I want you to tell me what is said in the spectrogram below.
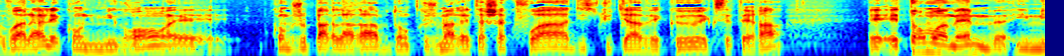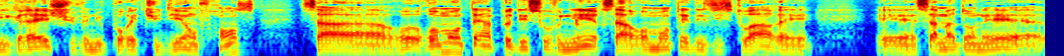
voilà, les camps de migrants. Et comme je parle arabe, donc je m'arrête à chaque fois à discuter avec eux, etc. Et étant moi-même immigré, je suis venu pour étudier en France. Ça a re- remonté un peu des souvenirs, ça a remonté des histoires et, et ça m'a donné, euh,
